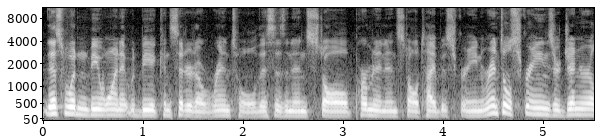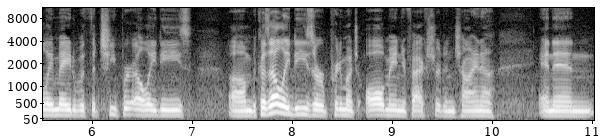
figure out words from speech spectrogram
this wouldn't be one; it would be considered a rental. This is an install, permanent install type of screen. Rental screens are generally made with the cheaper LEDs um, because LEDs are pretty much all manufactured in China. And then,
